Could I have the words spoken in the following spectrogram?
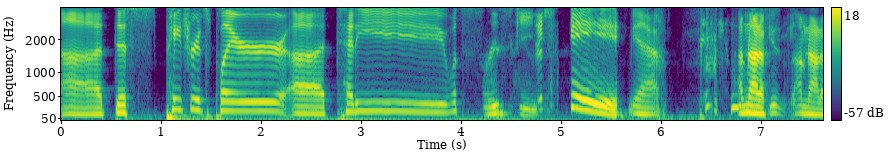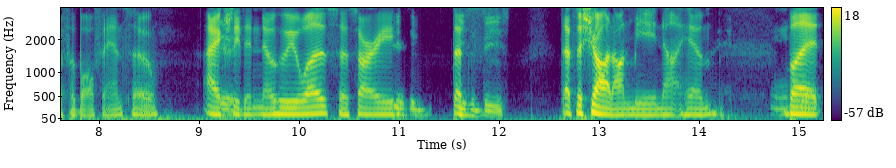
uh, this Patriots player, uh, Tedy, what's Risky. Hey. yeah, I'm not a I'm not a football fan, so I actually Good. didn't know who he was. So sorry. He's a, That's he's a beast. that's a shot on me, not him. But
